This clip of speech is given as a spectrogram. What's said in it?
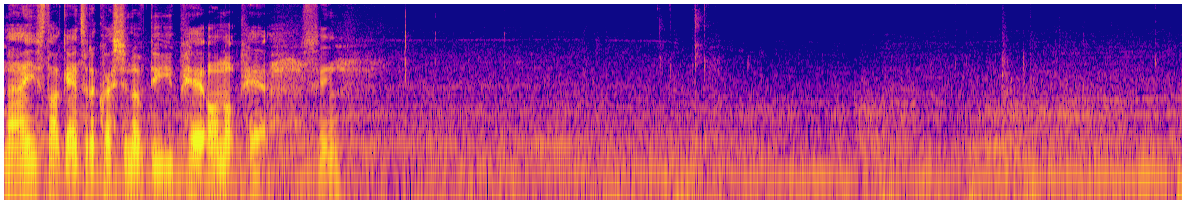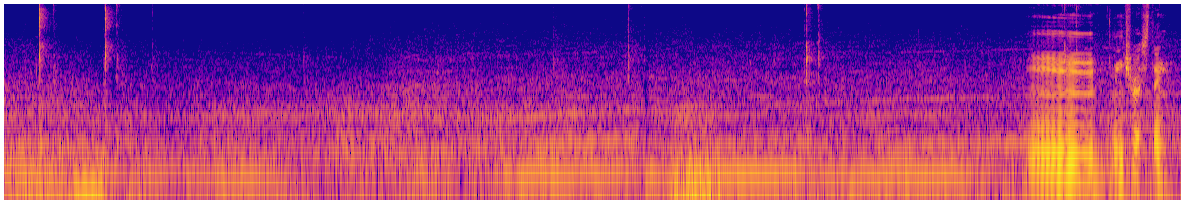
Now you start getting to the question of do you pit or not pit? See? Interesting.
